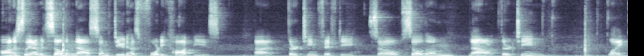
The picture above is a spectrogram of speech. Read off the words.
honestly i would sell them now. Some dude has 40 copies at 1350 so sell them now at 13 like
